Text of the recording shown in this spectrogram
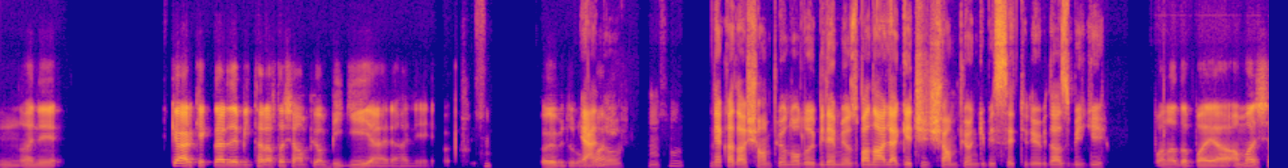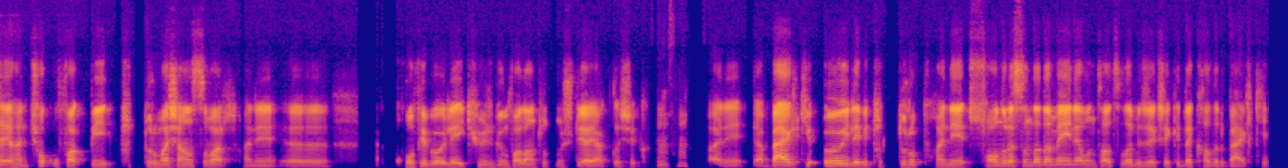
Hani çünkü erkeklerde bir tarafta şampiyon Big E yani, hani, öyle bir durum Yani var. o Hı hı. Ne kadar şampiyon olur bilemiyoruz. Bana hâlâ geçici şampiyon gibi hissettiriyor biraz Big E. Bana da bayağı ama şey, hani, çok ufak bir tutturma şansı var. Hani, eee, Kofi böyle 200 gün falan tutmuştu ya yaklaşık. Hı hı. Hani, ya, belki öyle bir tutturup, hani, sonrasında da Main Event'a atılabilecek şekilde kalır belki.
